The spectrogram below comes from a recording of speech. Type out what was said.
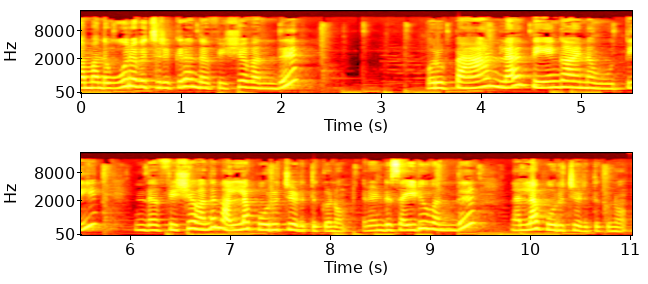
நம்ம அந்த ஊற வச்சுருக்கிற அந்த ஃபிஷ்ஷை வந்து ஒரு பேனில் தேங்காய் எண்ணெய் ஊற்றி இந்த ஃபிஷ்ஷை வந்து நல்லா பொரிச்சு எடுத்துக்கணும். ரெண்டு சைடும் வந்து நல்லா பொரிச்சு எடுத்துக்கணும்.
